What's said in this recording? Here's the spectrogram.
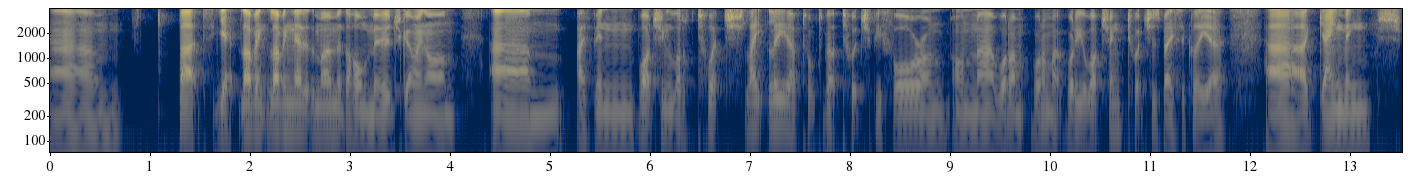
Um, but yeah, loving loving that at the moment. The whole merge going on. Um, I've been watching a lot of Twitch lately. I've talked about Twitch before on on uh, what I'm what I'm what are you watching? Twitch is basically a uh, gaming sh-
